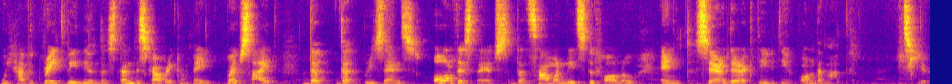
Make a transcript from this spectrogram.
We have a great video on the STEM Discovery Campaign website that, that presents all the steps that someone needs to follow and share their activity on the map. It's here.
